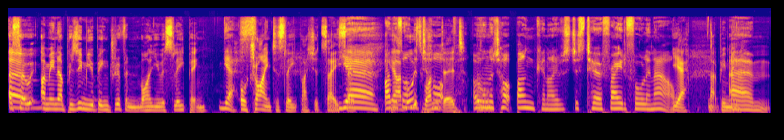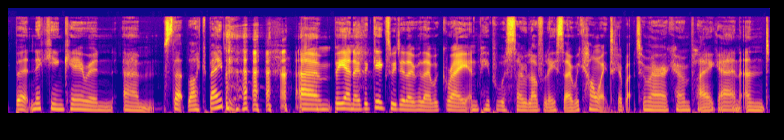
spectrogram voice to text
Uh, so Um, I mean, I presume you're being driven while you were sleeping, Yes. or trying to sleep, I should say. So, yeah, I was yeah, I've on always top, wondered. I was on oh, the top bunk and I was just too afraid of falling out. Yeah, that'd be me. Um, but Nikki and Kieran um, slept like a baby. um, but yeah, no, the gigs we did over there were great, and people were so lovely. So we can't wait to go back to America and play again. And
